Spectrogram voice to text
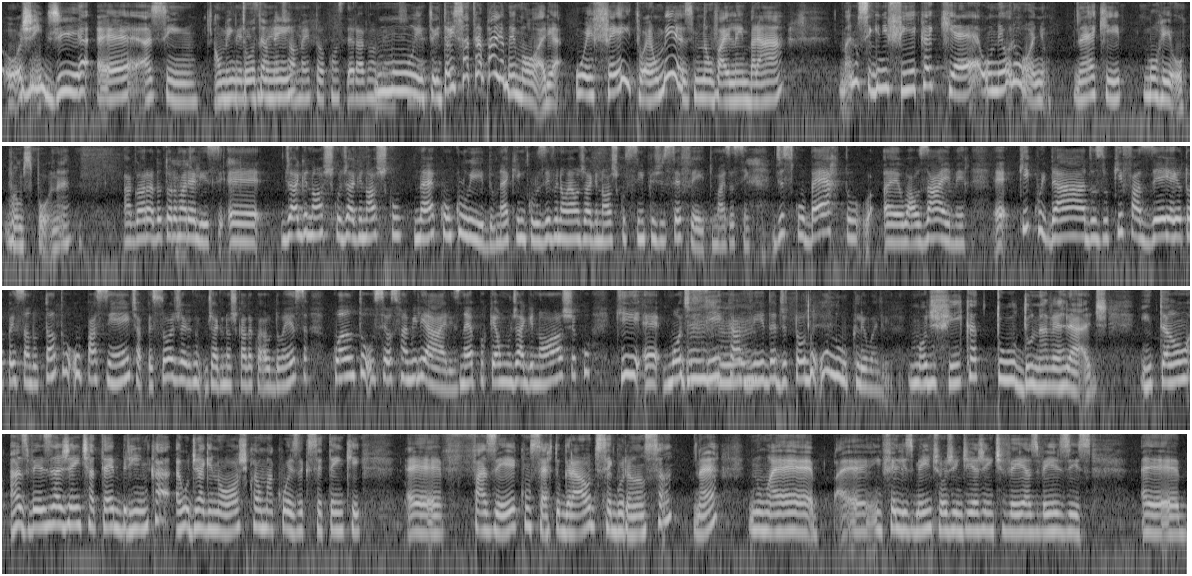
hoje em dia é assim, aumentou também. aumentou consideravelmente. Né? Muito. Né? Então isso atrapalha a memória. O efeito é o mesmo, não vai lembrar, mas não significa que é o neurônio, né, que morreu, vamos supor, né? Agora, doutora Maria Alice, é, diagnóstico, diagnóstico né, concluído, né, que inclusive não é um diagnóstico simples de ser feito, mas assim, descoberto é, o Alzheimer, é, que cuidados, o que fazer, e aí eu estou pensando tanto o paciente, a pessoa diagnosticada com a doença, quanto os seus familiares, né, porque é um diagnóstico que é, modifica uhum. a vida de todo o núcleo ali. Modifica tudo, na verdade. Então, às vezes a gente até brinca, o diagnóstico é uma coisa que você tem que é, fazer com certo grau de segurança, né? Não é, é, infelizmente, hoje em dia a gente vê às vezes é,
